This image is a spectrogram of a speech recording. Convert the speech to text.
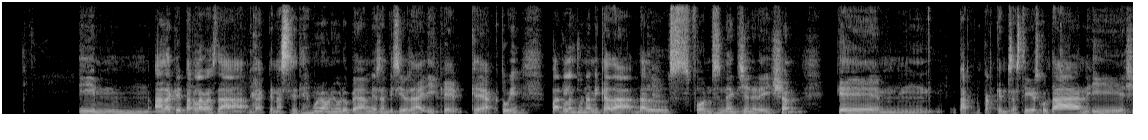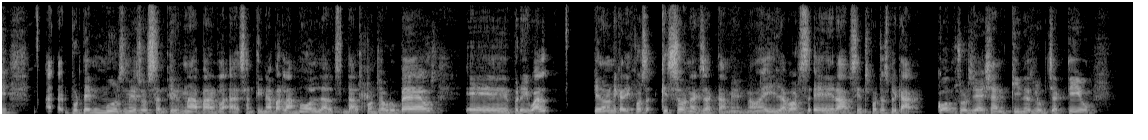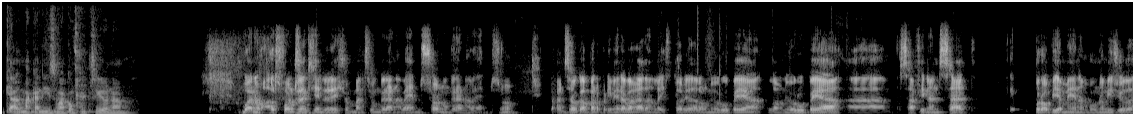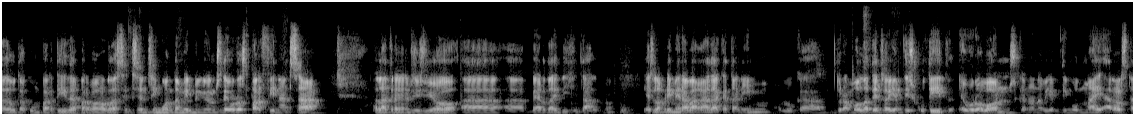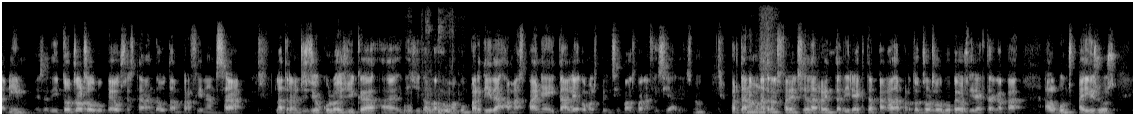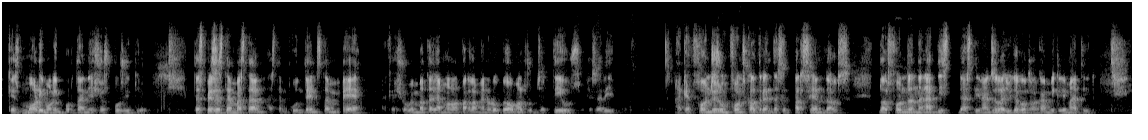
I mm, ara que parlaves de, de que necessitem una Unió Europea més ambiciosa i que, que actui, parla'ns una mica de, dels fons Next Generation, que mm, per, perquè ens estigui escoltant i així. Eh, portem molts mesos sentint-ne parlar, eh, sentint parlar molt dels, dels fons europeus, eh, però igual queda una mica difós què són exactament, no? I llavors eh, era si ens pots explicar com sorgeixen, quin és l'objectiu, el mecanisme, com funciona... Bueno, els fons Next Generation van ser un gran avenç, són un gran avenç. No? Penseu que per primera vegada en la història de la Unió Europea, la Unió Europea eh, s'ha finançat pròpiament amb una emissió de deute compartida per valor de 750.000 milions d'euros per finançar la transició eh, eh, verda i digital. No? És la primera vegada que tenim el que durant molt de temps havíem discutit, eurobons, que no n'havíem tingut mai, ara els tenim. És a dir, tots els europeus s'estan endeutant per finançar la transició ecològica eh, i digital de forma compartida, amb Espanya i Itàlia com els principals beneficiaris. No? Per tant, amb una transferència de renta directa pagada per tots els europeus directa cap a alguns països, que és molt i molt important i això és positiu. Després estem bastant, estem contents també que això ho vam batallar molt al Parlament Europeu amb els objectius. És a dir, aquest fons és un fons que el 37% dels, dels fons han d'anar destinats a la lluita contra el canvi climàtic.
